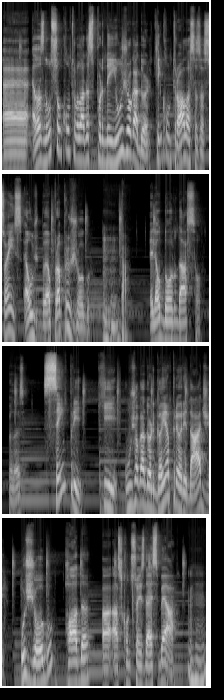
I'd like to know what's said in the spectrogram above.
É, elas não são controladas por nenhum jogador. Quem controla essas ações é o, é o próprio jogo. Uhum. Ele é o dono da ação, beleza? Sempre que um jogador ganha prioridade, o jogo roda a- as condições da SBA, Uhum.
